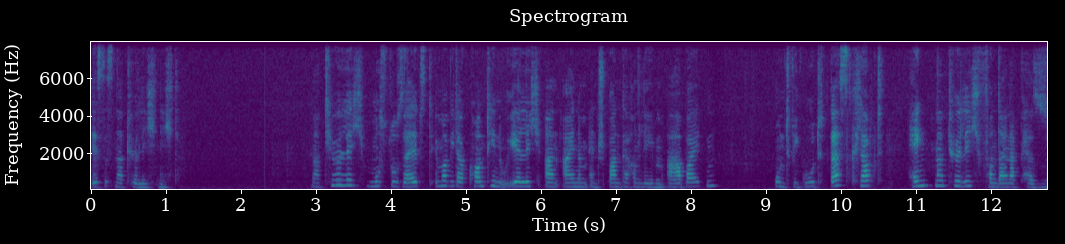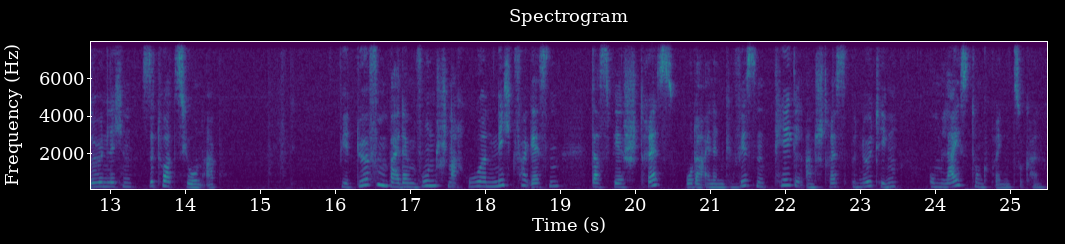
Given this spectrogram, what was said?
ist es natürlich nicht. Natürlich musst du selbst immer wieder kontinuierlich an einem entspannteren Leben arbeiten. Und wie gut das klappt, hängt natürlich von deiner persönlichen Situation ab. Wir dürfen bei dem Wunsch nach Ruhe nicht vergessen, dass wir Stress oder einen gewissen Pegel an Stress benötigen, um Leistung bringen zu können.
